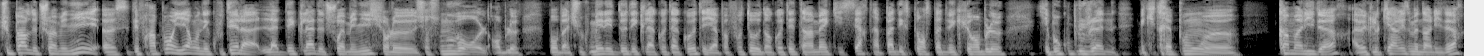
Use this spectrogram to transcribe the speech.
tu parles de Chouameni, euh, c'était frappant. Hier, on écoutait la, la déclat de Chouameni sur le sur son nouveau rôle en bleu. Bon bah tu mets les deux déclats côte à côte et il y a pas photo. D'un côté, t'as un mec qui certes a pas d'expérience, pas de vécu en bleu, qui est beaucoup plus jeune, mais qui te répond euh, comme un leader, avec le charisme d'un leader.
